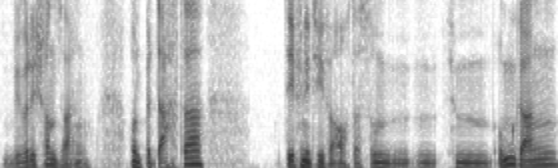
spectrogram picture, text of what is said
wie würde ich schon sagen. Und bedachter definitiv auch, dass du im Umgang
